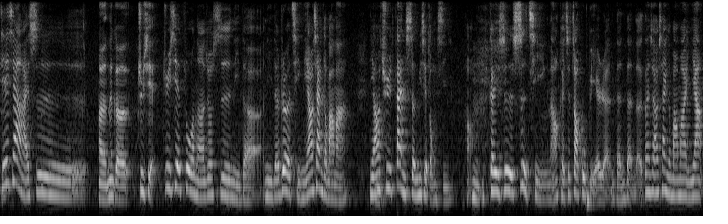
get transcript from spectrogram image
接下来是呃，那个巨蟹，巨蟹座呢，就是你的你的热情，你要像一个妈妈，你要去诞生一些东西。好，可以是事情，然后可以是照顾别人等等的，但是要像一个妈妈一样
